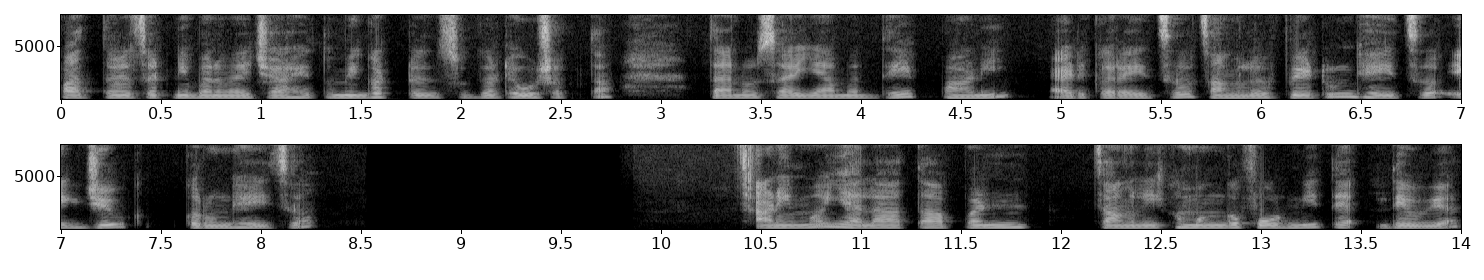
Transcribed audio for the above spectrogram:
पातळ चटणी बनवायची आहे तुम्ही घट्ट सुद्धा ठेवू शकता. त्यानुसार यामध्ये पाणी ऍड करायचं चांगलं फेटून घ्यायचं एकजीव करून घ्यायचं. आणि मग याला आता आपण चांगली खमंग फोडणी देऊयात.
